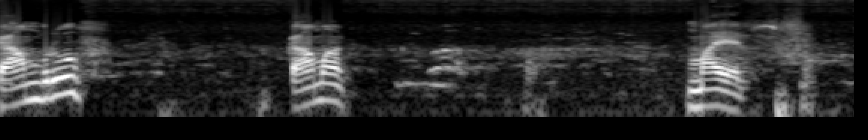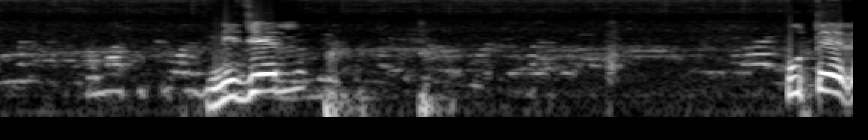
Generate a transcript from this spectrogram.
কামরূপ কামাক মায়ের। নিজের পুতের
